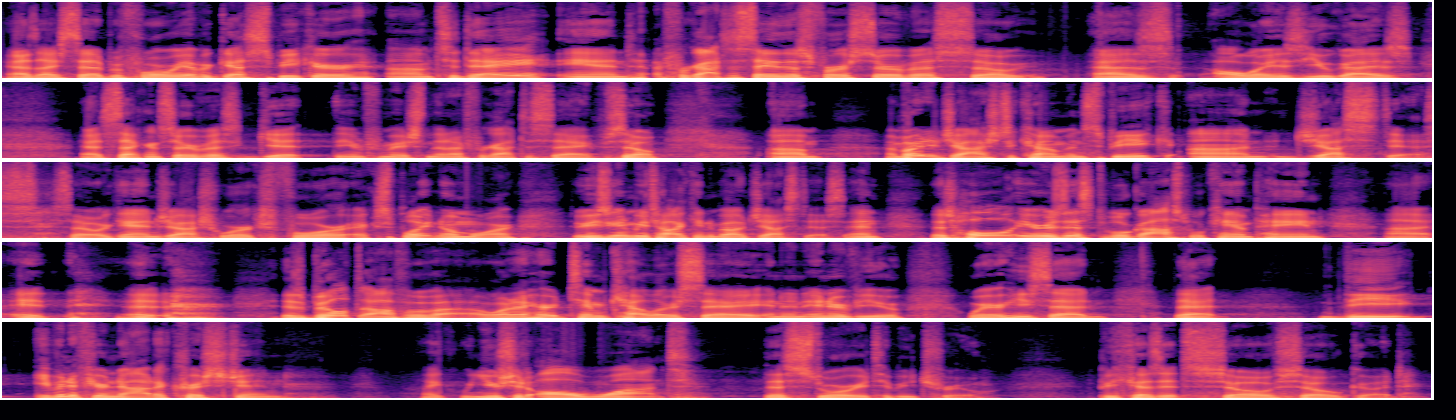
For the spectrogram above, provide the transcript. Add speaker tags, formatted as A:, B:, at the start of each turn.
A: As I said before, we have a guest speaker um, today, and I forgot to say this first service, so as always, you guys at second service get the information that I forgot to say. So, um, I invited Josh to come and speak on justice. So, again, Josh works for Exploit No More. He's going to be talking about justice. And this whole irresistible gospel campaign, uh, it, it is built off of uh, what I heard Tim Keller say in an interview, where he said that the, even if you're not a Christian, like you should all want this story to be true because it's so, so good.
